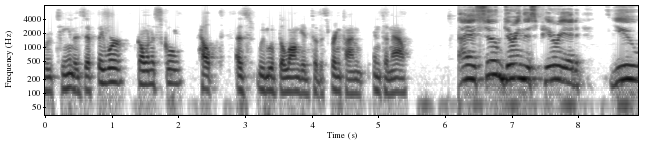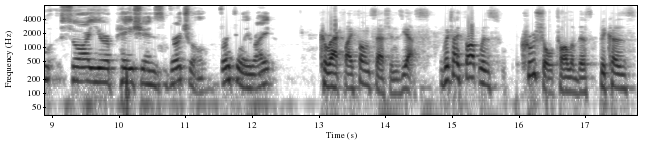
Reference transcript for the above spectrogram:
routine as if they were going to school helped as we moved along into the springtime into now. I assume during this period you saw your patients virtual, virtually, right? Correct, by phone sessions, yes. Which I thought was crucial to all of this because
